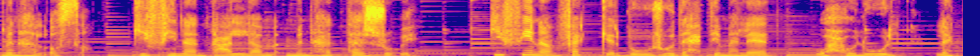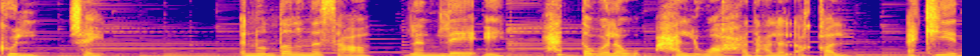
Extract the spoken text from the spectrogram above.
من هالقصة؟ كيف فينا نتعلم من هالتجربة؟ كيف فينا نفكر بوجود احتمالات وحلول لكل شيء؟ إنه نضل نسعى لنلاقي حتى ولو حل واحد على الأقل أكيد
